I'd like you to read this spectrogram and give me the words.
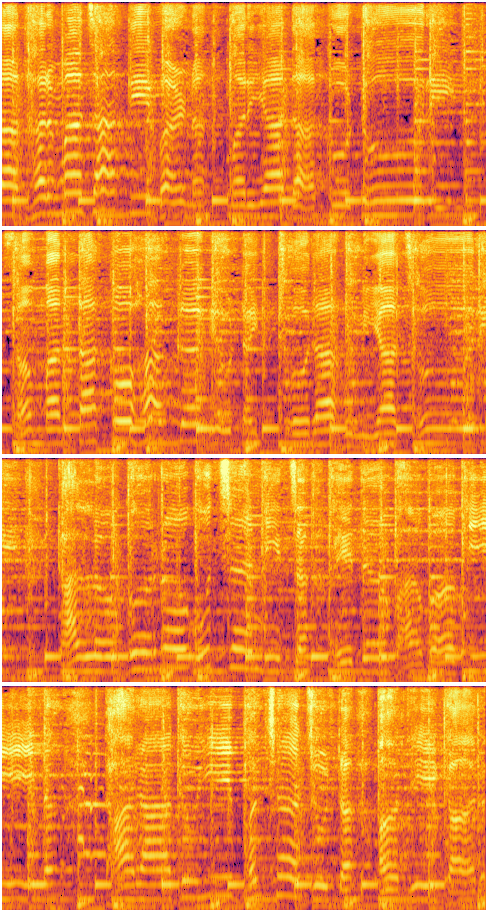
भाषा धर्म जाति वर्ण मर्यादाको डोरी समानताको हक एउटै छोरा हुन् या छोरी। कालो गोरो उच्च निच भेदभाव किन? धारा दुई भन्छ जुट अधिकार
